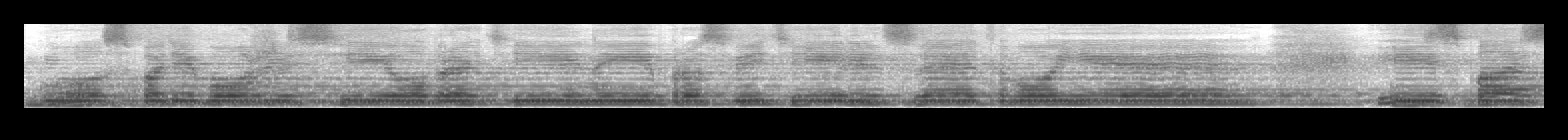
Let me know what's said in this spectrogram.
Господи Боже, сил обратины, просвети лице Твое и спасемся.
